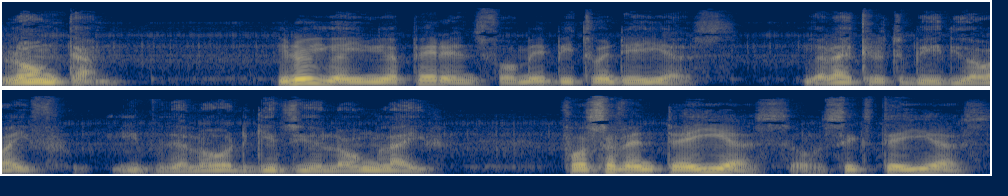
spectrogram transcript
long term. You know, you are in your parents for maybe 20 years. You are likely to be with your wife if the Lord gives you a long life for 70 years or 60 years.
